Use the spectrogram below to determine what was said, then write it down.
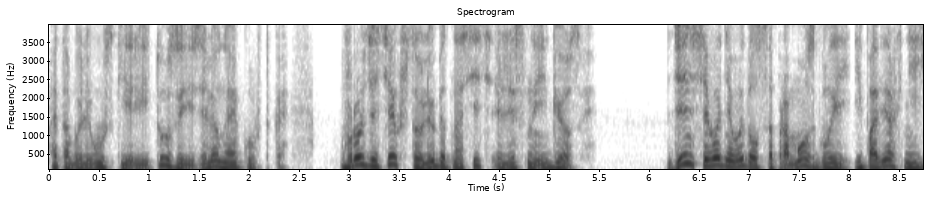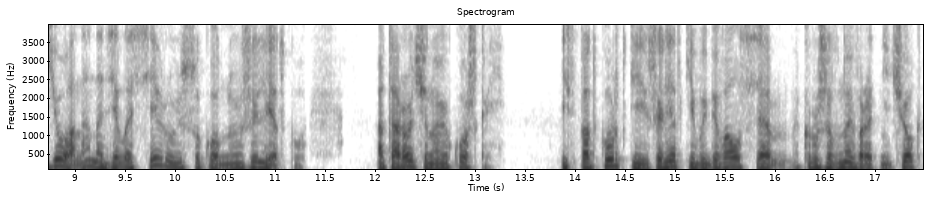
это были узкие рейтузы и зеленая куртка. Вроде тех, что любят носить лесные гёзы. День сегодня выдался промозглый, и поверх нее она надела серую суконную жилетку, отороченную кошкой. Из-под куртки и жилетки выбивался кружевной воротничок,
